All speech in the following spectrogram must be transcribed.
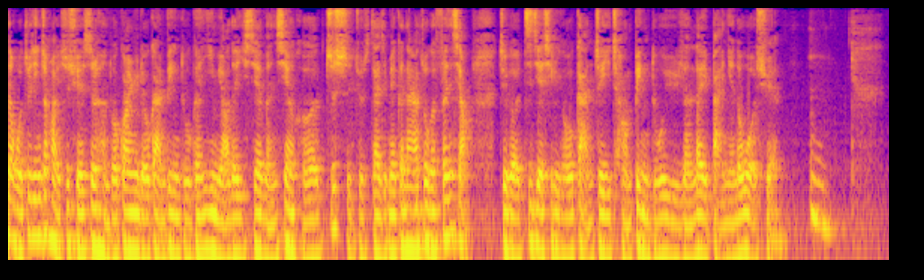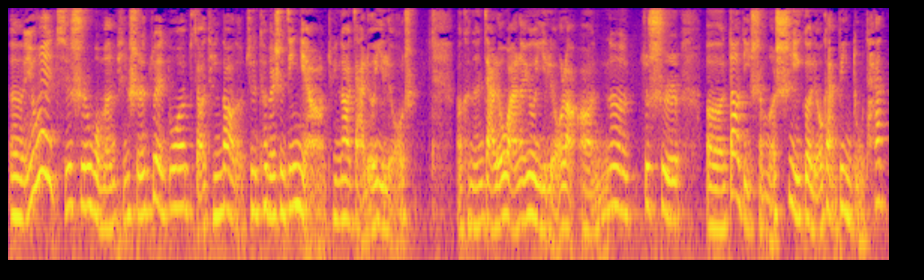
那我最近正好也是学习了很多关于流感病毒跟疫苗的一些文献和知识，就是在这边跟大家做个分享。这个季节性流感这一场病毒与人类百年的斡旋。嗯嗯，因为其实我们平时最多比较听到的，就特别是今年啊，听到甲流、乙流，呃，可能甲流完了又乙流了啊，那就是呃，到底什么是一个流感病毒？它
